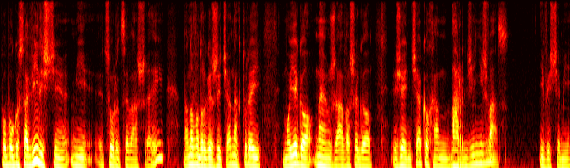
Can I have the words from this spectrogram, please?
Pobłogosławiliście mi córce waszej na nową drogę życia, na której mojego męża, waszego zięcia kocham bardziej niż was. I wyście mi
